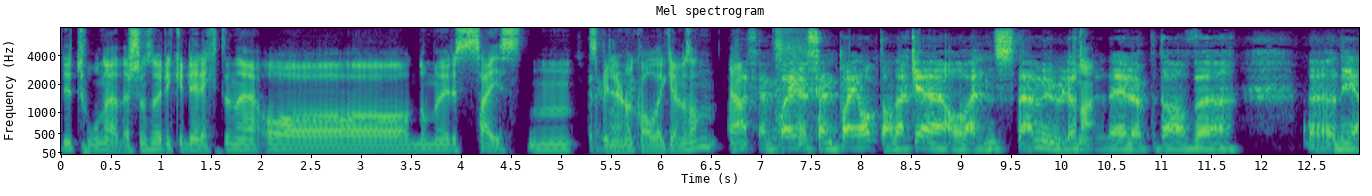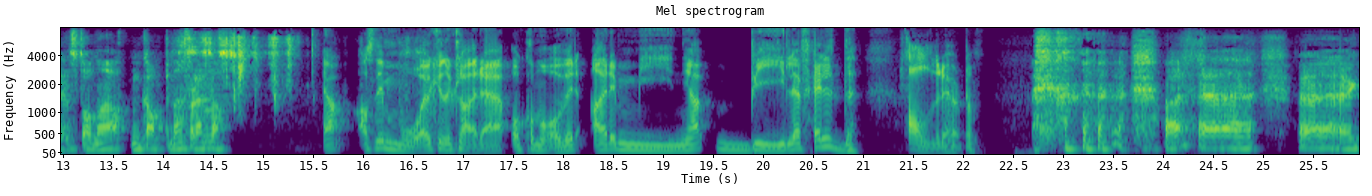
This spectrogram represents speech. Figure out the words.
de to nederste som rykker direkte ned, og nummer 16 spiller noe kvalik eller noe sånt. Ja. fem poeng, fem poeng opp, da. Det er ikke all verdens. Det er mulig å snu det i løpet av eh, eh, de gjenstående 18 kampene for dem, da. Ja, altså De må jo kunne klare å komme over Arminia Bielefeld. Aldri hørt om. Nei, eh, eh,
